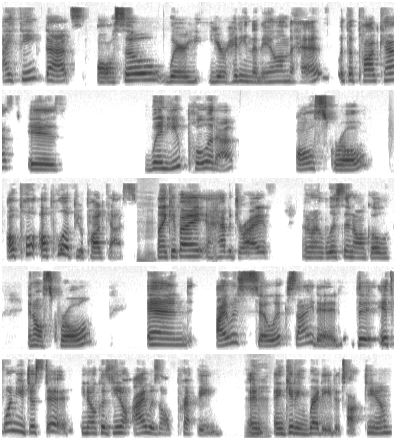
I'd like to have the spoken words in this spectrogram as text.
i think that's also where you're hitting the nail on the head with the podcast is when you pull it up i'll scroll i'll pull i'll pull up your podcast. Mhm. like if i have a drive and i listen i'll go and i'll scroll. And i was so excited that it's one you just did you know because you know i was all prepping and Mhm. and getting ready to talk to you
